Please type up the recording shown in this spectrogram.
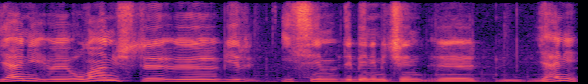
Yani e, olağanüstü e, bir isimdi benim için. E, yani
